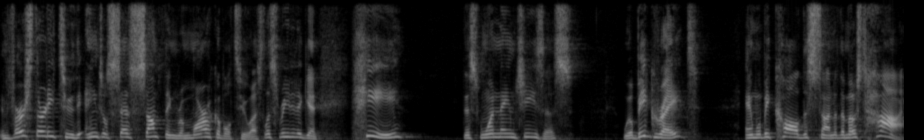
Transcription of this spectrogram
In verse 32, the angel says something remarkable to us. Let's read it again. He, this one named Jesus, will be great and will be called the Son of the Most High.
